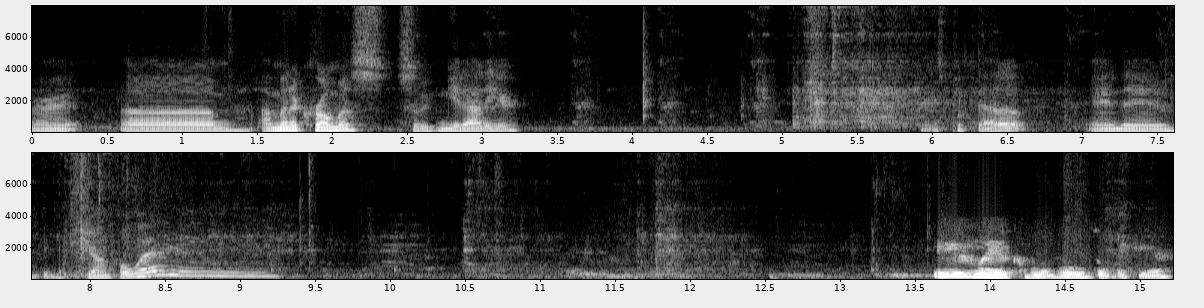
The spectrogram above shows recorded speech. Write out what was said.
Alright, um, I'm gonna Chrome us so we can get out of here. Let's pick that up. And then we can jump away. Usually a couple of wolves over here.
